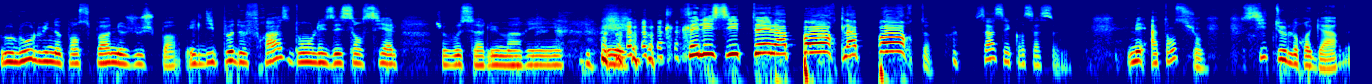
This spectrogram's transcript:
Loulou, lui, ne pense pas, ne juge pas. Il dit peu de phrases, dont les essentielles. Je vous salue, Marie. Et félicitez la porte, la porte! Ça, c'est quand ça sonne. Mais attention, si tu le regardes,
